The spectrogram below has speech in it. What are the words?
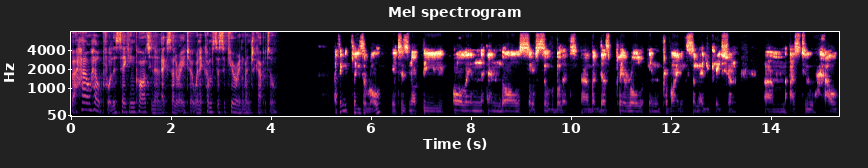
But how helpful is taking part in an accelerator when it comes to securing venture capital? I think it plays a role. It is not the all in and all sort of silver bullet, uh, but does play a role in providing some education um, as to how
